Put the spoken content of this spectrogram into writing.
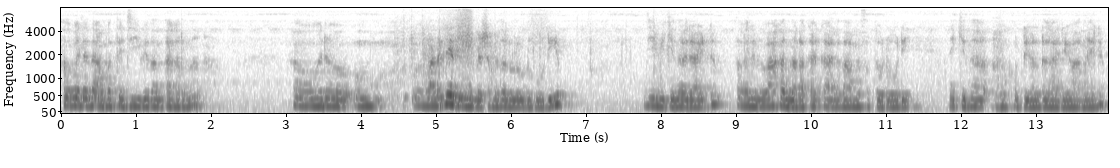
അതുപോലെ ദാമ്പത്യ ജീവിതം തകർന്ന് ഒരു വളരെയധികം വിഷമതകളോടുകൂടിയും ജീവിക്കുന്നവരായിട്ടും അതുപോലെ വിവാഹം നടക്കാൻ കാലതാമസത്തോടുകൂടി നിൽക്കുന്ന കുട്ടികളുടെ കാര്യമാണെങ്കിലും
